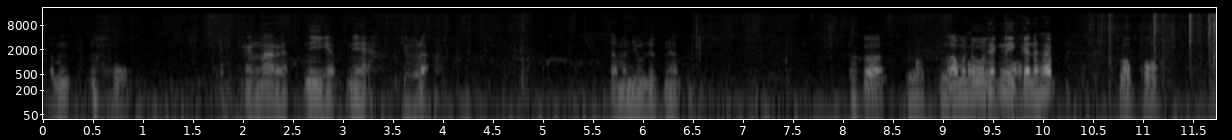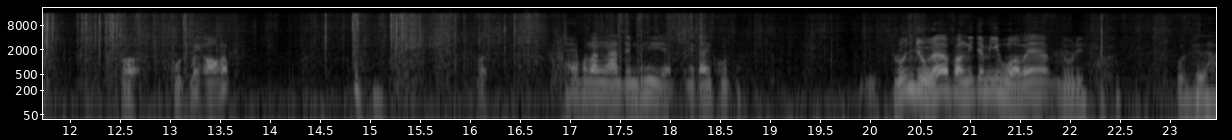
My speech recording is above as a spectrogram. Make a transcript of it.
แต่มันโอ้โหแข็งมากเลยครับนี่ครับ เนี่ยเจอแล้ว แต่มันอยู่ลึกนะครับก็รอบเรามาดูเทคนิคกันนะครับ รอบกอก็ขุดไม่ออกครับก็ใช้พลังงานเต็มที่ครับในการขุดลุ้นอยู่นะครับฝั่งนี้จะมีหัวไหมครับดูดิหมดเวลา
